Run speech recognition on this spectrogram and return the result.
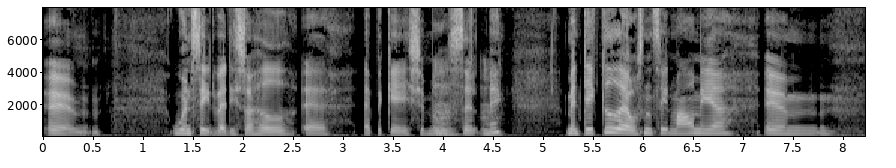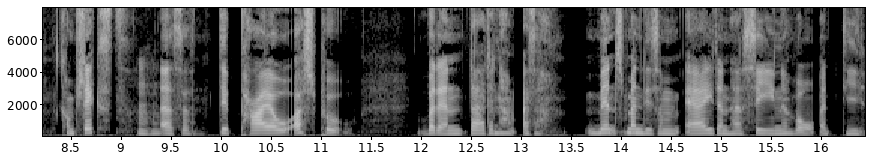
Øhm, uanset hvad de så havde af, af bagage med mm, selv. mm. Ikke? Men digtet er jo sådan set meget mere øhm, komplekst. Mm-hmm. Altså, det peger jo også på, hvordan der er den her... Altså, mens man ligesom er i den her scene, hvor at de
